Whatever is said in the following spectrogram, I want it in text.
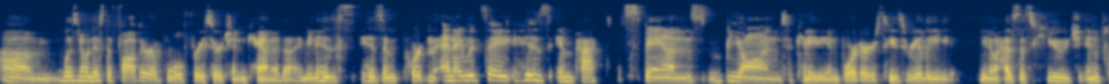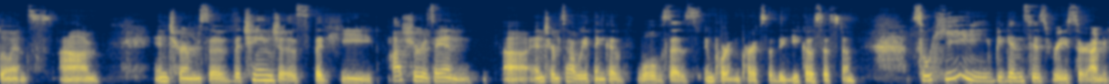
um, was known as the father of wolf research in Canada. I mean, his his important, and I would say his impact spans beyond Canadian borders. He's really, you know, has this huge influence um, in terms of the changes that he ushers in uh, in terms of how we think of wolves as important parts of the ecosystem. So he begins his research. I mean,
